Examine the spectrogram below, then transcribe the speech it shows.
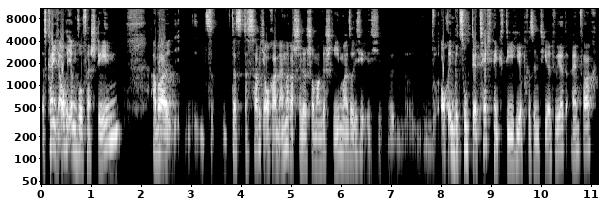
das kann ich auch irgendwo verstehen. Aber das, das habe ich auch an anderer Stelle schon mal geschrieben. Also ich, ich auch in Bezug der Technik, die hier präsentiert wird, einfach,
